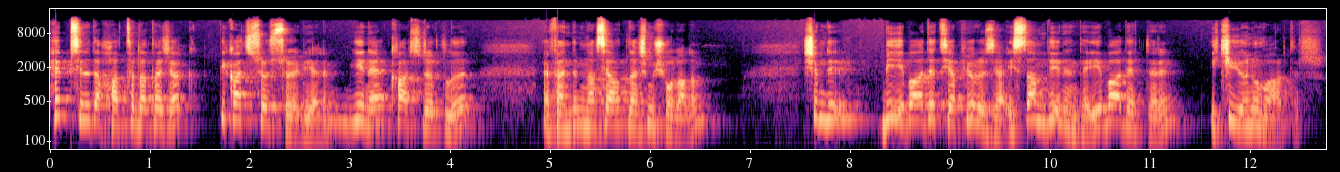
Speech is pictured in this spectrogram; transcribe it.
hepsini de hatırlatacak birkaç söz söyleyelim. Yine karşılıklı efendim nasihatlaşmış olalım. Şimdi bir ibadet yapıyoruz ya İslam dininde ibadetlerin iki yönü vardır.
